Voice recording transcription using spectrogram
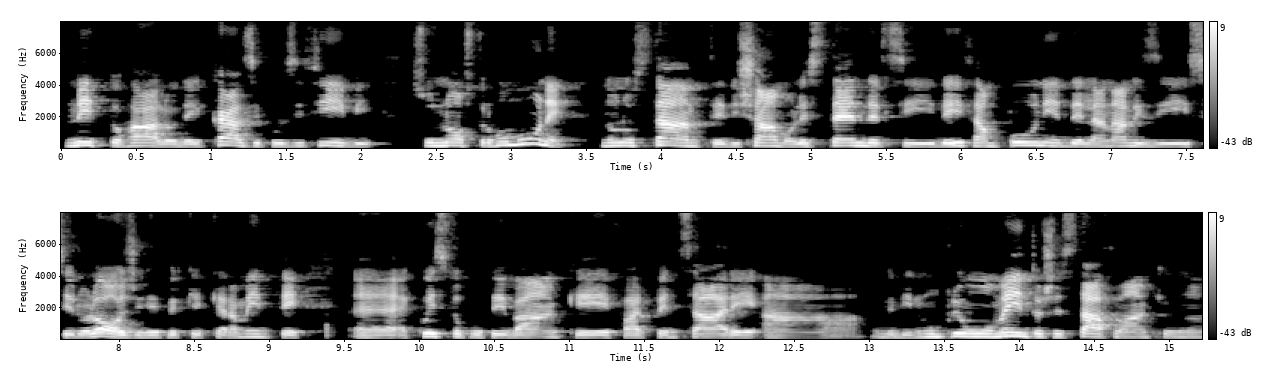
netto calo dei casi positivi sul nostro comune, nonostante diciamo l'estendersi dei tamponi e delle analisi serologiche, perché chiaramente eh, questo poteva anche far pensare a, come dire, in un primo momento c'è stato anche un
